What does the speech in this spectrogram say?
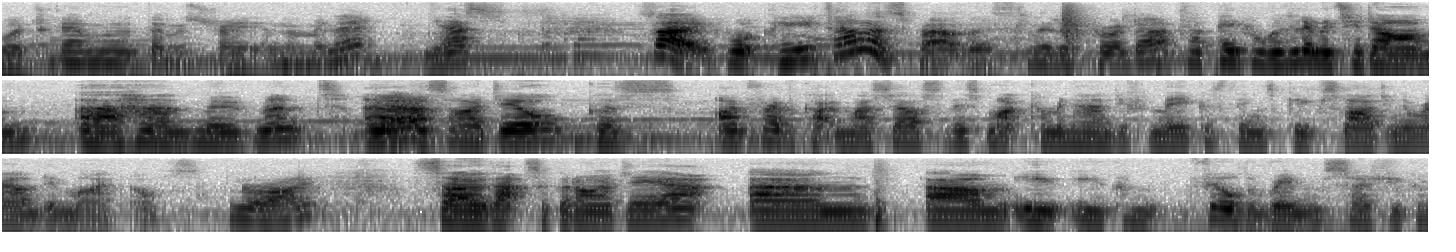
which again we'll demonstrate in a minute. Yes. So, what can you tell us about this little product? For people with limited arm uh, hand movement, uh, Yeah. it's ideal because I'm forever cutting myself, so this might come in handy for me because things keep sliding around in my house. Right. So that's a good idea, and um, you you can fill the rims so as you can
